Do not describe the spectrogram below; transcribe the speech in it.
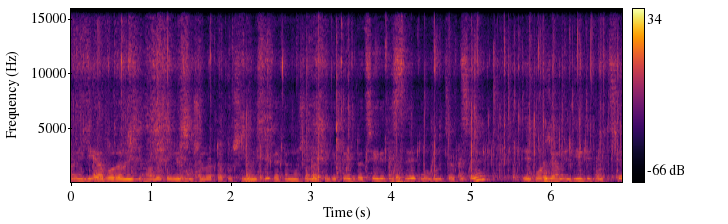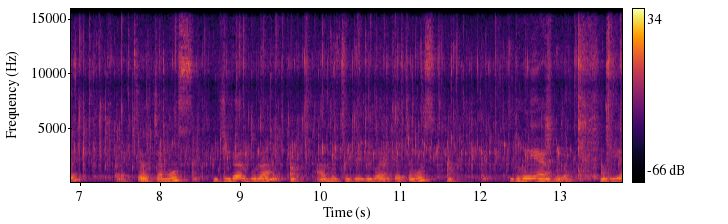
পানি দিয়ে আবার আমি একটু ভালো করে মশলাটা কষিয়ে নিয়েছি দেখেন মশলা থেকে তেলটা ছেড়ে দিচ্ছে বুড়বুড় চাচ্ছে এই পর্যায়ে আমি দিয়ে দিব হচ্ছে এক চার চামচ জিরার গুঁড়া আর হচ্ছে দিয়ে দেবো এক চার চামচ ধনিয়ার গুঁড়া। দিয়ে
